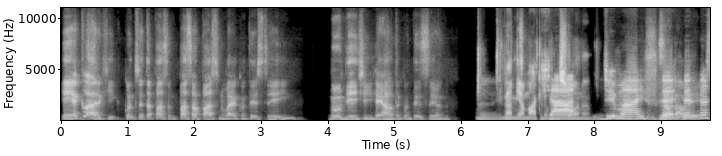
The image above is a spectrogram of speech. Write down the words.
E aí é claro que quando você está passando passo a passo não vai acontecer e no ambiente real está acontecendo. É, na minha máquina Já, funciona. Demais. Exatamente.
